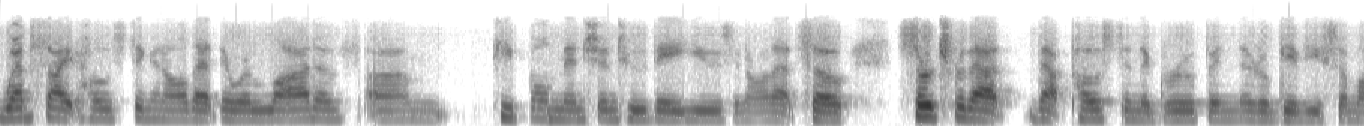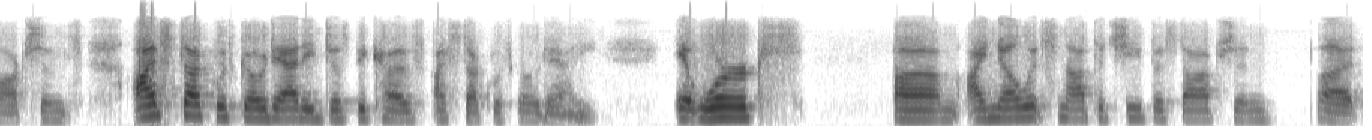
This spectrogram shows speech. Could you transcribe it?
website hosting and all that. There were a lot of um, people mentioned who they use and all that. So search for that that post in the group and it'll give you some options. I've stuck with GoDaddy just because I stuck with GoDaddy. It works. Um, I know it's not the cheapest option, but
